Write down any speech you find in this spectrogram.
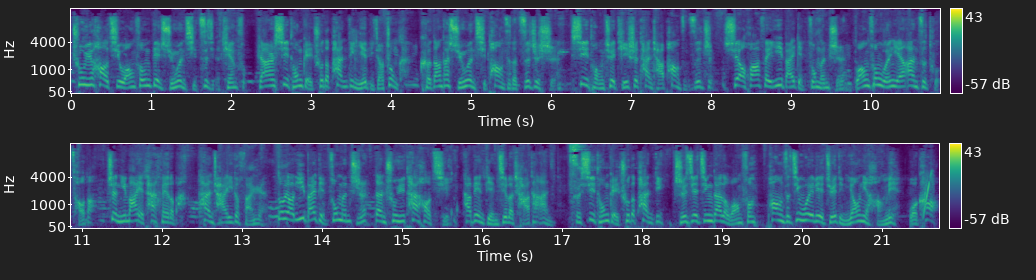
出于好奇，王峰便询问起自己的天赋。然而系统给出的判定也比较中肯。可当他询问起胖子的资质时，系统却提示探查胖子资质需要花费一百点宗门值。王峰闻言暗自吐槽道：“这尼玛也太黑了吧！探查一个凡人都要一百点宗门值，但出出。”于太好奇，他便点击了查探按钮。可系统给出的判定直接惊呆了王峰，胖子竟位列绝顶妖孽行列！我靠，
